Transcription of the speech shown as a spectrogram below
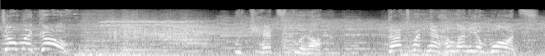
Don't let go! We can't split up. That's what Nehelenia wants!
